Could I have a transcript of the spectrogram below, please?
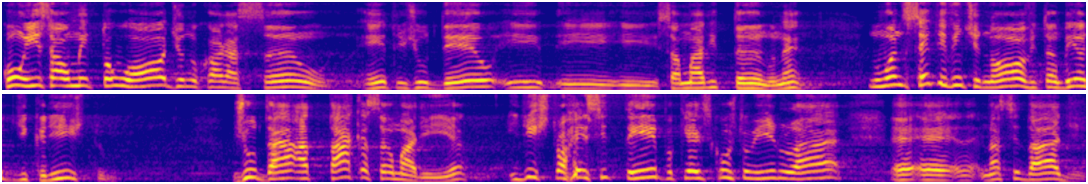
Com isso, aumentou o ódio no coração entre judeu e, e, e samaritano. Né? No ano 129, também antes de Cristo, Judá ataca Samaria e destrói esse templo que eles construíram lá é, é, na cidade.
